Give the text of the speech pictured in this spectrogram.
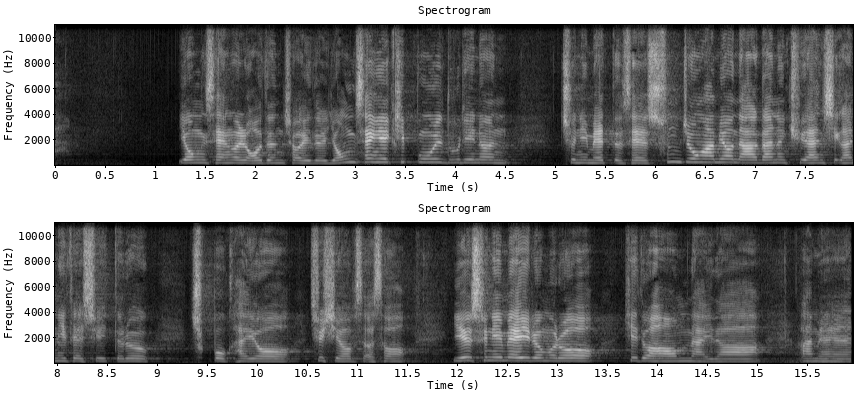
영생을 얻은 저희들, 영생의 기쁨을 누리는 주님의 뜻에 순종하며 나아가는 귀한 시간이 될 수 있도록 축복하여 주시옵소서 예수님의 이름으로 기도하옵나이다. 아멘.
